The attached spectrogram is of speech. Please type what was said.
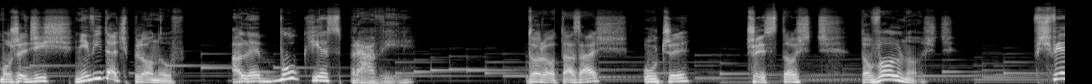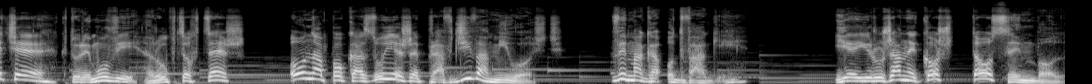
Może dziś nie widać plonów, ale Bóg je sprawi. Dorota zaś uczy, czystość to wolność. W świecie, który mówi rób co chcesz, ona pokazuje, że prawdziwa miłość wymaga odwagi. Jej różany kosz to symbol.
